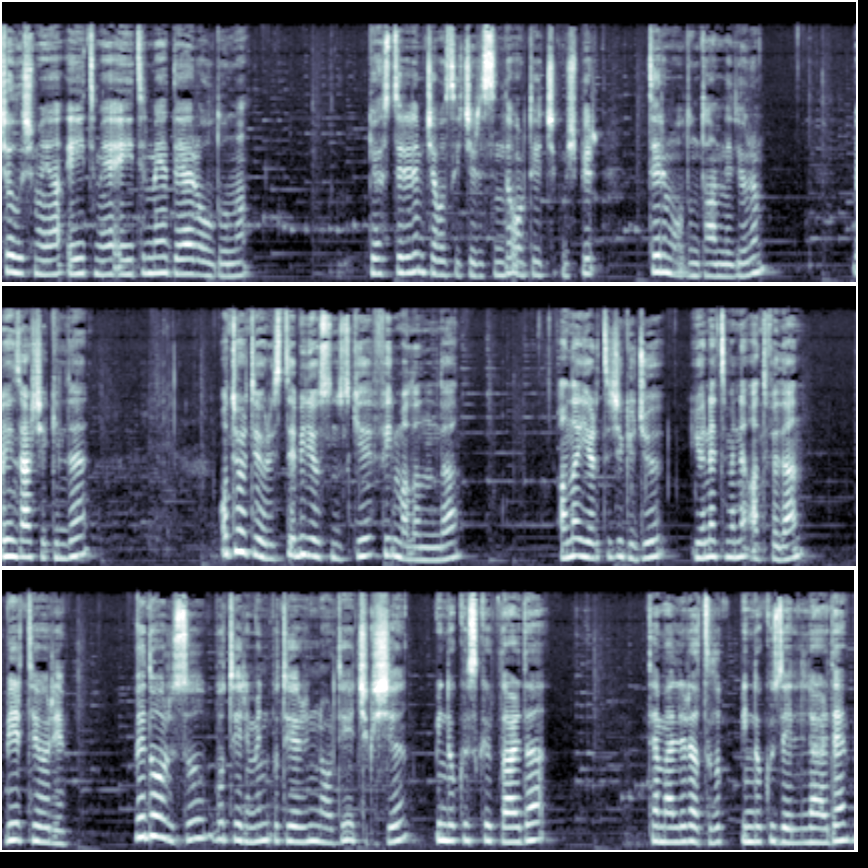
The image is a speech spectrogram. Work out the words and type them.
çalışmaya, eğitmeye, eğitilmeye değer olduğunu gösterelim çabası içerisinde ortaya çıkmış bir terim olduğunu tahmin ediyorum. Benzer şekilde otör teorisi de biliyorsunuz ki film alanında ana yaratıcı gücü yönetmene atfeden bir teori. Ve doğrusu bu terimin, bu teorinin ortaya çıkışı 1940'larda temelleri atılıp 1950'lerde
